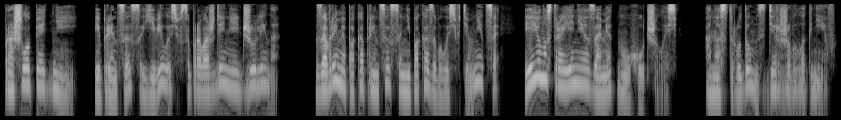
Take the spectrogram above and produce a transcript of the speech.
Прошло пять дней, и принцесса явилась в сопровождении Джулина. За время, пока принцесса не показывалась в темнице, ее настроение заметно ухудшилось. Она с трудом сдерживала гнев.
